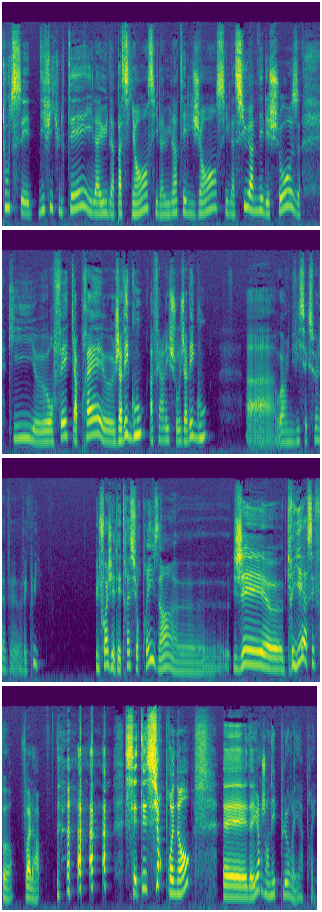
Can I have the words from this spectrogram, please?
toutes ces difficultés. Il a eu la patience, il a eu l'intelligence, il a su amener des choses qui euh, ont fait qu'après, j'avais goût à faire les choses, j'avais goût à avoir une vie sexuelle avec lui. Une fois, j'étais très surprise. Hein, euh, j'ai euh, crié assez fort. Voilà. C'était surprenant. D'ailleurs, j'en ai pleuré après.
